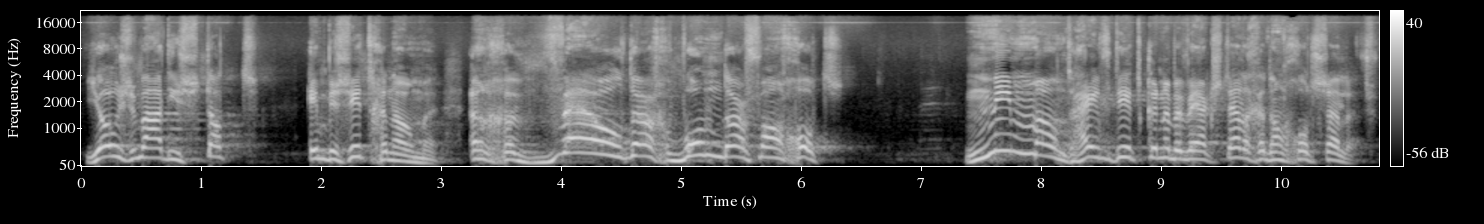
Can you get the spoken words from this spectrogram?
Jozua die stad in bezit genomen. Een geweldig wonder van God. Niemand heeft dit kunnen bewerkstelligen dan God zelf.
